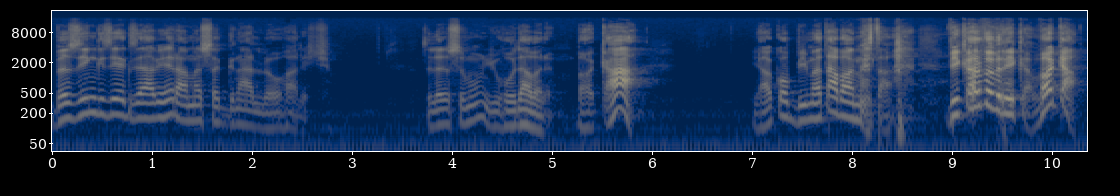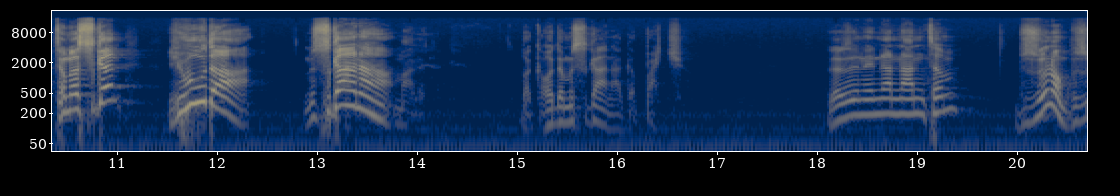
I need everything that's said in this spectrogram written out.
በዚህን ጊዜ እግዚአብሔር አመሰግናለሁ አለች። ስለ ስሙ ይሁዳ በለ። በቃ ያዕቆብ ቢመጣ ባመጣ ቢቀርብ ብሪቀ በቃ ተመስገን ይሁዳ ምስጋና ማለት በቃ ወደ ምስጋና ገባች። ስለዚህ እኔና እናንተም ብዙ ነው ብዙ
